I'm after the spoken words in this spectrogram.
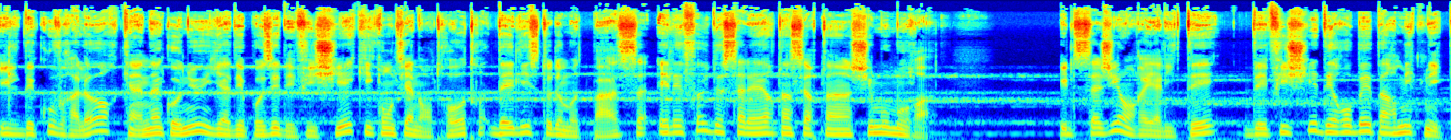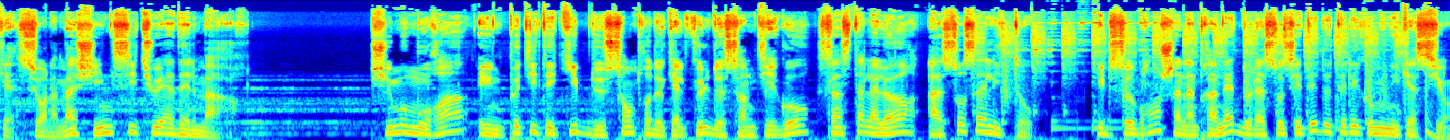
Il découvre alors qu'un inconnu y a déposé des fichiers qui contiennent entre autres des listes de mots de passe et les feuilles de salaire d'un certain Shimomura. Il s'agit en réalité des fichiers dérobés par Mitnick sur la machine située à Delmar. Shimomura et une petite équipe du centre de calcul de Santiago s'installent alors à Sosalito. Ils se branchent à l'intranet de la société de télécommunications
